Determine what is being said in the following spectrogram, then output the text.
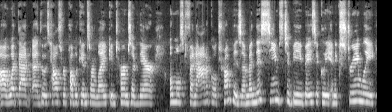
uh, what that uh, those House Republicans are like in terms of their almost fanatical Trumpism, and this seems to be basically an extremely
